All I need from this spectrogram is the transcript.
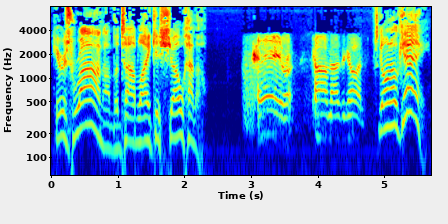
Here's Ron on the Tom Leykis show. Hello. Tom, how's it going? It's going okay.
